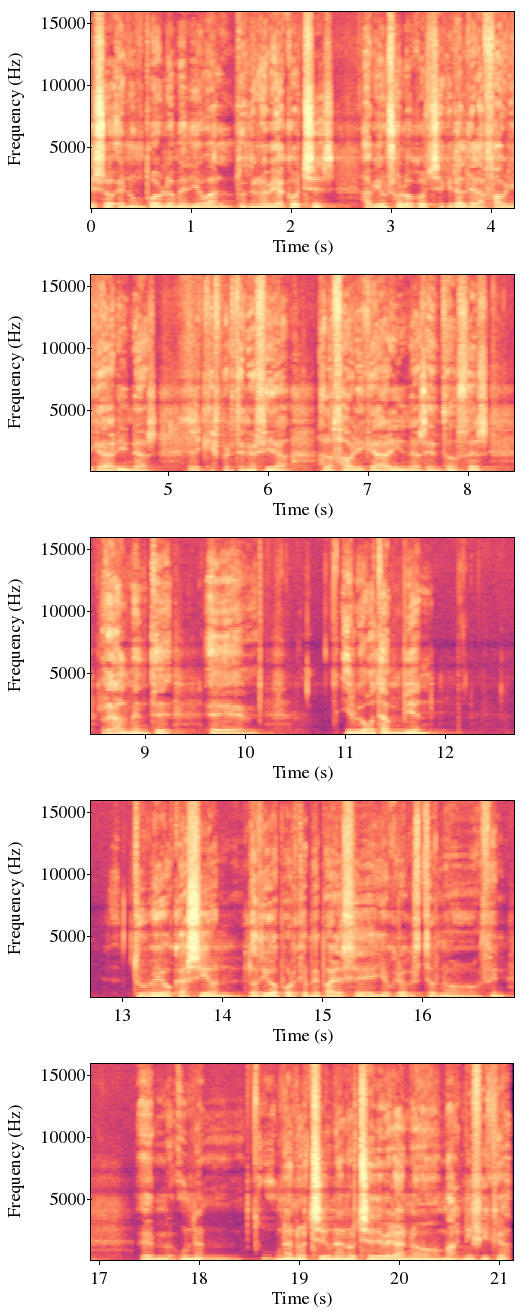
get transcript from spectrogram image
Y eso en un pueblo medieval, donde no había coches, había un solo coche, que era el de la fábrica de harinas, el que pertenecía a la fábrica de harinas. Entonces, realmente... Eh, y luego también tuve ocasión, lo digo porque me parece, yo creo que esto no, en fin, em, una, una noche, una noche de verano magnífica,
